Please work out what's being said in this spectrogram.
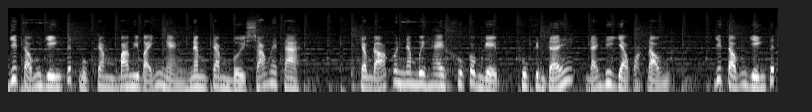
với tổng diện tích 137.516 ha. Trong đó có 52 khu công nghiệp, khu kinh tế đã đi vào hoạt động với tổng diện tích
